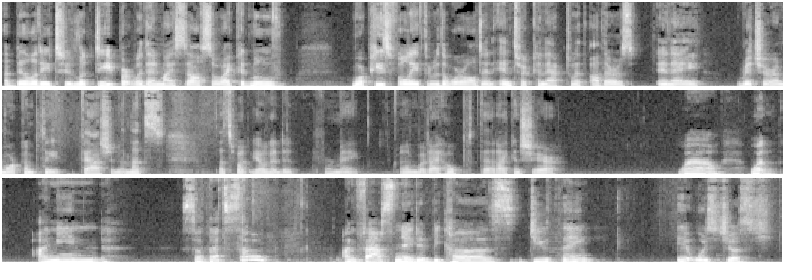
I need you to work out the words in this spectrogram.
ability to look deeper within myself, so I could move more peacefully through the world and interconnect with others in a richer and more complete fashion and that's that's what yoga did for me and what i hope that i can share Wow. What I mean, so that's so I'm fascinated because do you think it was just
